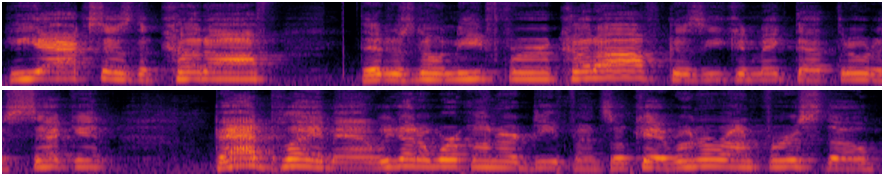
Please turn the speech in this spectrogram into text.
He acts as the cutoff. There's no need for a cutoff because he can make that throw to second. Bad play, man. We got to work on our defense. Okay, run around first, though.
